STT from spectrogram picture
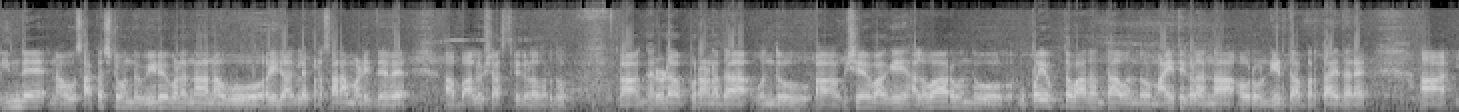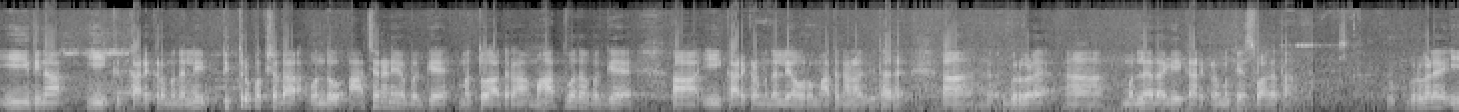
ಹಿಂದೆ ನಾವು ಸಾಕಷ್ಟು ಒಂದು ವಿಡಿಯೋಗಳನ್ನು ನಾವು ಈಗಾಗಲೇ ಪ್ರಸಾರ ಮಾಡಿದ್ದೇವೆ ಆ, ಬಾಲುಶಾಸ್ತ್ರಿಗಳವರದು ಆ, ಗರುಡ ಪುರಾಣದ ಒಂದು ವಿಷಯವಾಗಿ ಹಲವಾರು ಒಂದು ಉಪಯುಕ್ತವಾದಂತಹ ಒಂದು ಮಾಹಿತಿಗಳನ್ನು ಅವರು ನೀಡ್ತಾ ಬರ್ತಾ ಇದ್ದಾರೆ. ಈ ದಿನ, ಈ ಕಾರ್ಯಕ್ರಮದಲ್ಲಿ ಪಿತೃಪಕ್ಷದ ಒಂದು ಆಚರಣೆಯ ಬಗ್ಗೆ ಮತ್ತು ಅದರ ಮಹತ್ವದ ಬಗ್ಗೆ ಈ ಕಾರ್ಯಕ್ರಮದಲ್ಲಿ ಅವರು ಮಾತನಾಡಲಿದ್ದಾರೆ. ಗುರುಗಳೇ ಮೊದಲನೇದಾಗಿ ಕಾರ್ಯಕ್ರಮಕ್ಕೆ ಸ್ವಾಗತ. ಗುರುಗಳೇ, ಈ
